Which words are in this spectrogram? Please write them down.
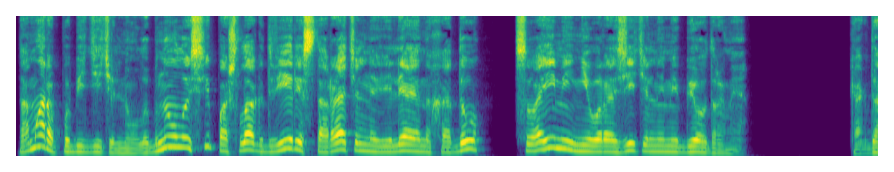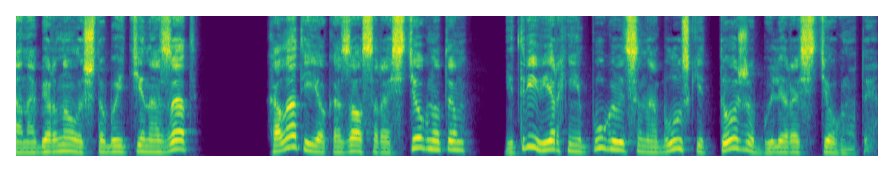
Тамара победительно улыбнулась и пошла к двери, старательно виляя на ходу своими невыразительными бедрами. Когда она обернулась, чтобы идти назад, халат ее оказался расстегнутым, и три верхние пуговицы на блузке тоже были расстегнуты.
